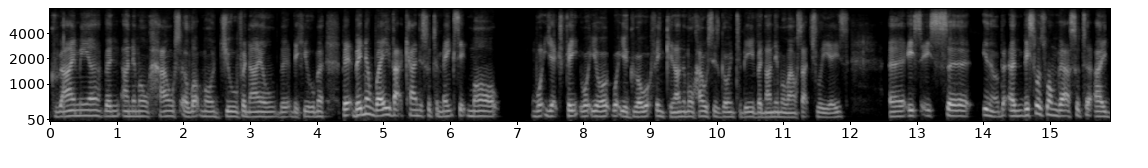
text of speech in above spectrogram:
grimier than Animal House, a lot more juvenile the, the humor, but, but in a way that kind of sort of makes it more what you think, what you what you grow up thinking Animal House is going to be than Animal House actually is. Uh, it's it's uh, you know, and this was one that I sort of I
